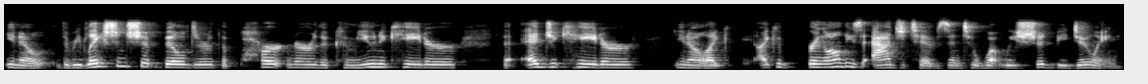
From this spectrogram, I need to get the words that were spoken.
you know, the relationship builder, the partner, the communicator, the educator, you know, like I could bring all these adjectives into what we should be doing.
